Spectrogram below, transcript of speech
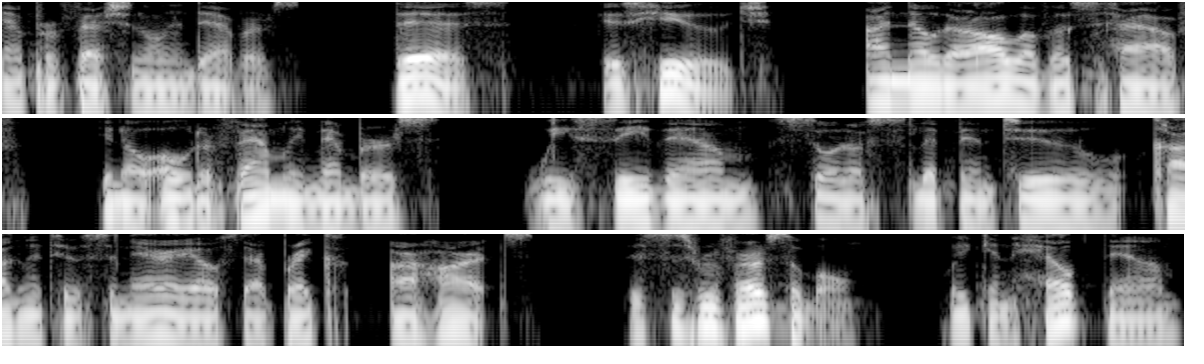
and professional endeavors. This is huge. I know that all of us have, you know, older family members. We see them sort of slip into cognitive scenarios that break our hearts. This is reversible. We can help them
